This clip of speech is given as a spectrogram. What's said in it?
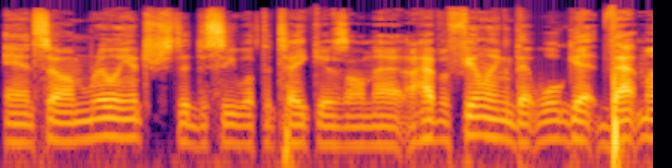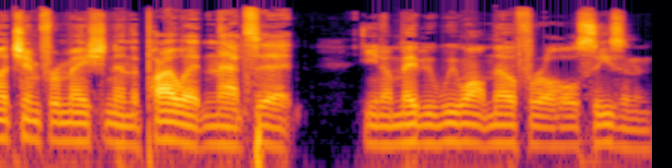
And so I'm really interested to see what the take is on that. I have a feeling that we'll get that much information in the pilot and that's it. You know, maybe we won't know for a whole season.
